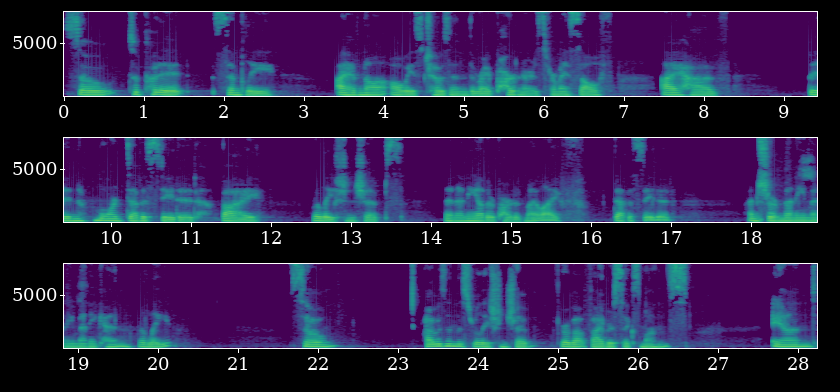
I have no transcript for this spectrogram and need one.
So, to put it simply, I have not always chosen the right partners for myself. I have been more devastated by relationships than any other part of my life. Devastated. I'm sure many, many, many can relate. So, I was in this relationship for about five or six months. And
